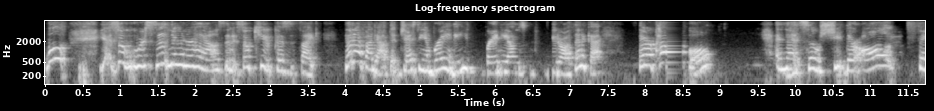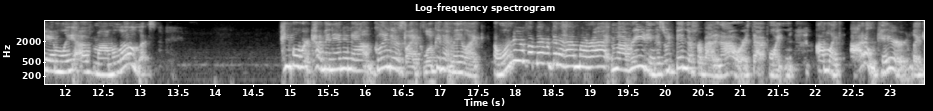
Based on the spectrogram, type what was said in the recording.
well yeah so we're sitting there in her house and it's so cute because it's like then i find out that jesse and brandy brandy owns Voodoo Authentica. They're a couple and that so she they're all family of mama lola's people were coming in and out. Glenda was like looking at me like, I wonder if I'm ever going to have my right my reading because we'd been there for about an hour at that point, and I'm like, I don't care. Like,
